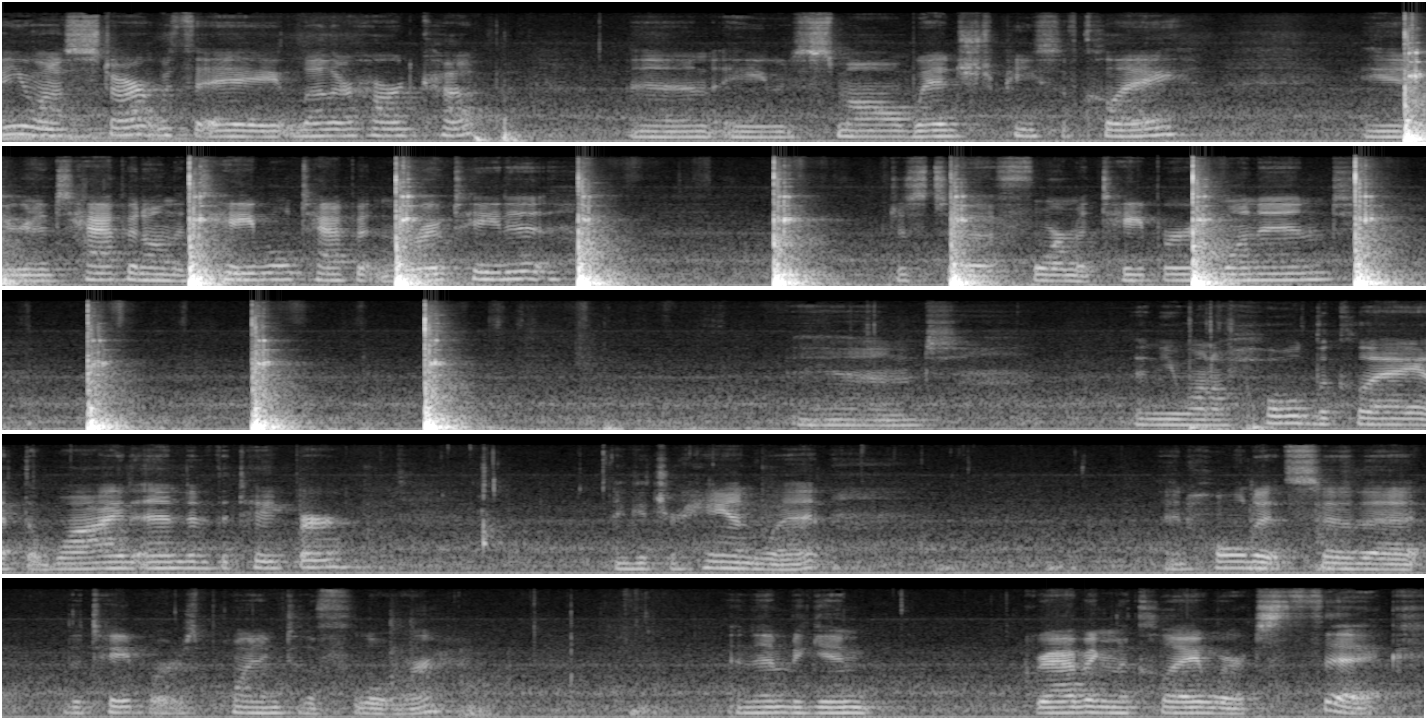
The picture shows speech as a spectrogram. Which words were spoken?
Okay, you want to start with a leather hard cup and a small wedged piece of clay. And you're going to tap it on the table, tap it and rotate it just to form a taper at one end. And then you want to hold the clay at the wide end of the taper and get your hand wet and hold it so that the taper is pointing to the floor. And then begin grabbing the clay where it's thick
